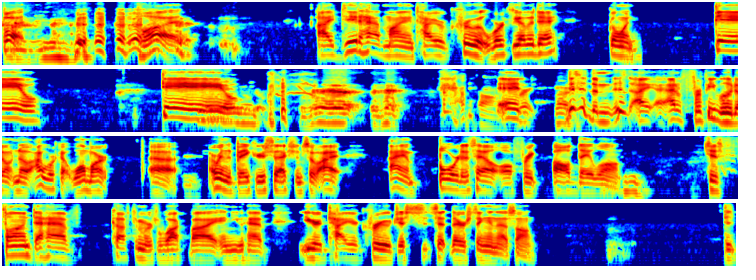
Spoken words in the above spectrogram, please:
But but I did have my entire crew at work the other day going, Day-O, Day-O. Yeah. That sounds And great. This is the this, I, I for people who don't know, I work at Walmart. Uh, I work in the bakery section, so I I am bored as hell all freak all day long. Just fun to have customers walk by and you have your entire crew just sit- sit there singing that song. Just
